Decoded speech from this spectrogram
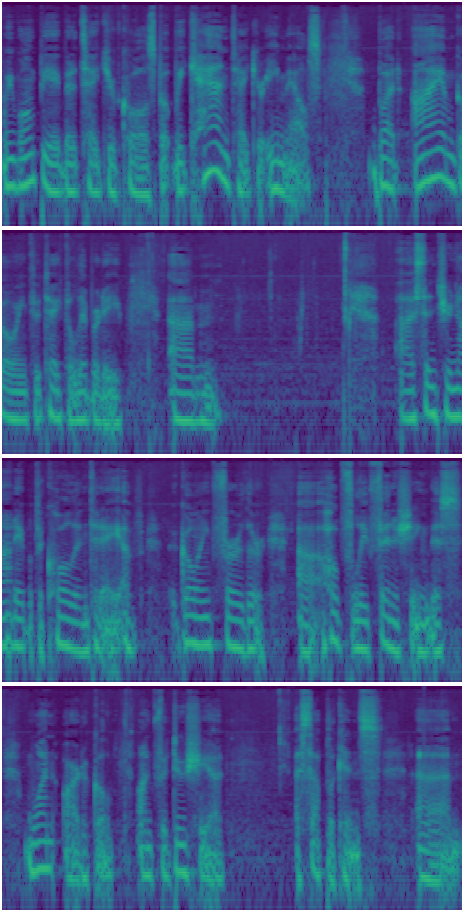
we won't be able to take your calls, but we can take your emails. But I am going to take the liberty. Um, uh, since you're not able to call in today, of going further, uh, hopefully finishing this one article on fiducia supplicans um,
